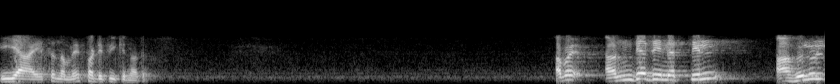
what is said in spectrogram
ഈ ആയത്ത് നമ്മെ പഠിപ്പിക്കുന്നത്. അപ്പൊ അന്ത്യദിനത്തിൽ അഹുലുൽ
